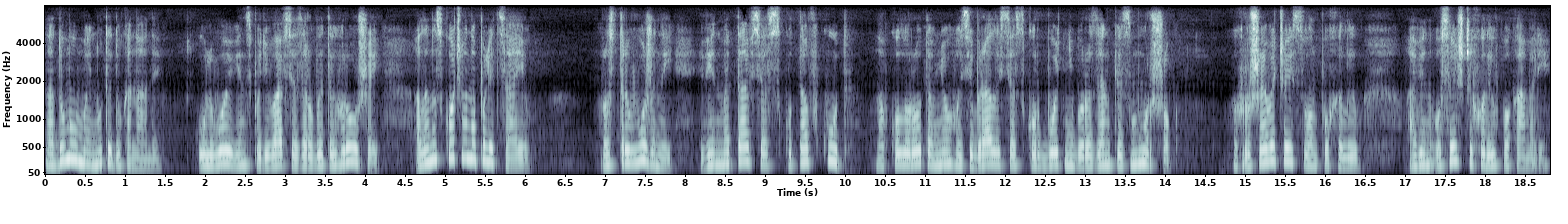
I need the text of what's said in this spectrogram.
надумав майнути до Канади. У Львові він сподівався заробити грошей, але наскочив на поліцаїв. Розтривожений, він метався з кута в кут. Навколо рота в нього зібралися скорботні борозенки з моршок. Грушевича й сон похилив, а він усе ще ходив по камері.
